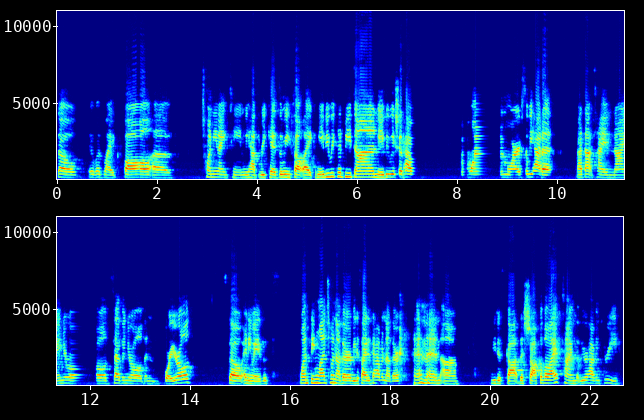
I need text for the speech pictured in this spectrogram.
So it was like fall of 2019. We had three kids and we felt like maybe we could be done. Maybe we should have one more. So we had a, at that time, nine year old, seven year old and four year old. So anyways, it's one thing led to another. We decided to have another and then, um, we just got the shock of a lifetime that we were having three.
